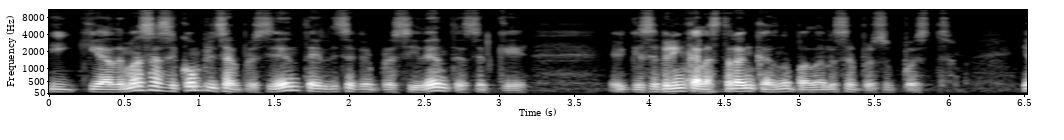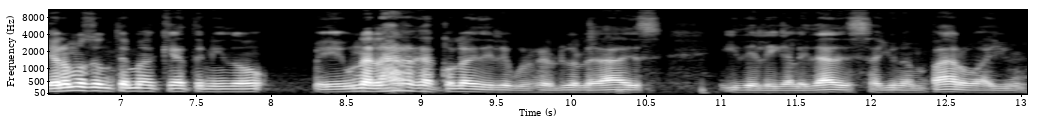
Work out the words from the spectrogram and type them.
y que además hace cómplice al presidente. Él dice que el presidente es el que, el que se brinca las trancas ¿no? para darles el presupuesto. Y hablamos de un tema que ha tenido eh, una larga cola de irregularidades y de legalidades. Hay un amparo, hay un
